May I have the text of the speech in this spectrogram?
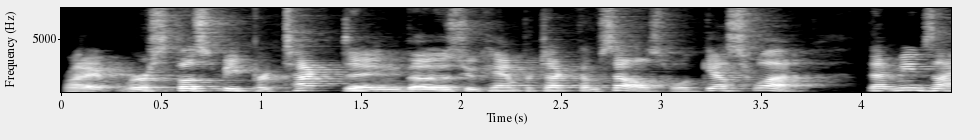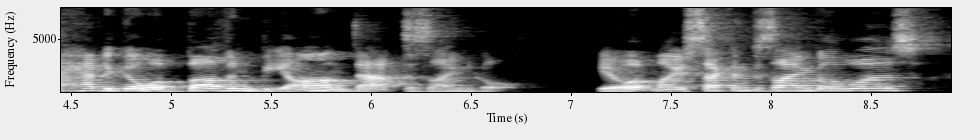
right? We're supposed to be protecting those who can't protect themselves. Well, guess what? That means I had to go above and beyond that design goal. You know what my second design goal was?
